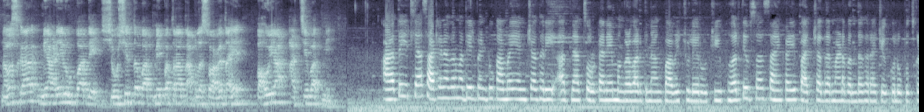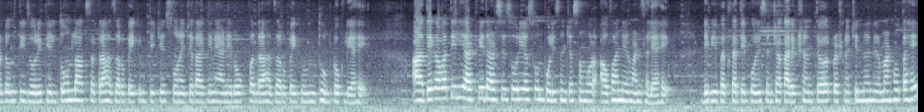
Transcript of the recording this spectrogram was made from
नमस्कार मी अनिल उपाध्ये. शिवसिद्ध बातमीपत्रात आपलं स्वागत आहे. पाहूया आजची बातमी. आळते इथल्या साठेनगरमधील पिंटू कांबळे यांच्या घरी अज्ञात चोरट्याने मंगळवार दिनांक बावीस जुलै रोजी भर दिवसा सायंकाळी पाचच्या दरम्यान बंद घराचे कुलूप उचकटून तिजोरीतील दोन लाख सतरा हजार रुपये किमतीचे सोन्याचे दागिने आणि रोख पंधरा हजार रुपये घेऊन धूम टोकली आहे. आळते गावातील ही आठवी धाडसी चोरी असून पोलिसांच्या समोर आव्हान निर्माण झाले आहे. डीबी पथकातील पोलिसांच्या कार्यक्षमतेवर प्रश्नचिन्ह निर्माण होत आहे.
